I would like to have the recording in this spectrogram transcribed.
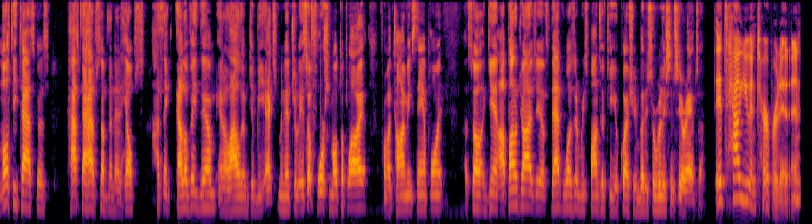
multitaskers have to have something that helps, I think, elevate them and allow them to be exponential. It's a force multiplier from a timing standpoint. So again, I apologize if that wasn't responsive to your question, but it's a really sincere answer. It's how you interpret it, and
